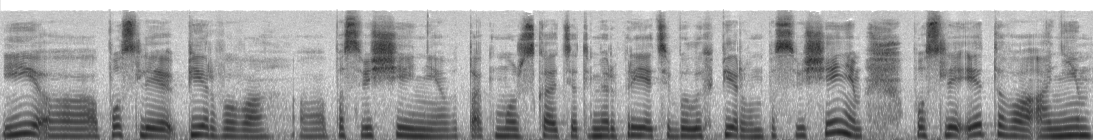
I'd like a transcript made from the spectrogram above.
и э, после первого э, посвящения, вот так можно сказать, это мероприятие было их первым посвящением, после этого они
